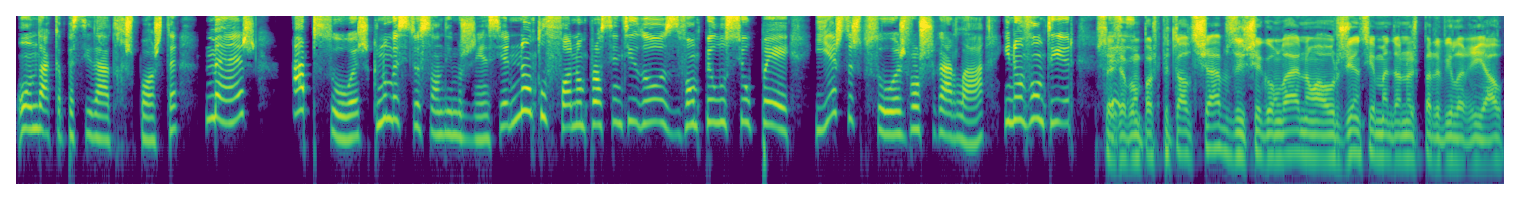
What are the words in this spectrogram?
onde há capacidade de resposta, mas Há pessoas que, numa situação de emergência, não telefonam para o 112, vão pelo seu pé. E estas pessoas vão chegar lá e não vão ter. Ou seja, uh, vão para o Hospital de Chaves e chegam lá, não há urgência, mandam-nos para Vila Real.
